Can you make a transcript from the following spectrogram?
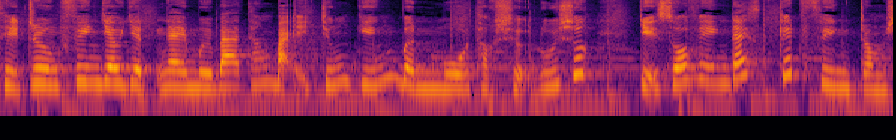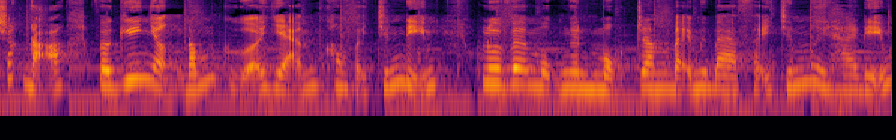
Thị trường phiên giao dịch ngày 13 tháng 7 chứng kiến bên mua thật sự đuối sức. Chỉ số VN Index kết phiên trong sắc đỏ và ghi nhận đóng cửa giảm 0,9 điểm, lùi về 1.173,92 điểm.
